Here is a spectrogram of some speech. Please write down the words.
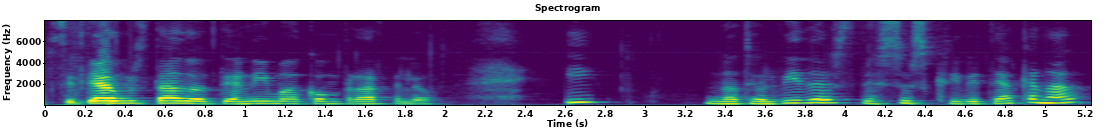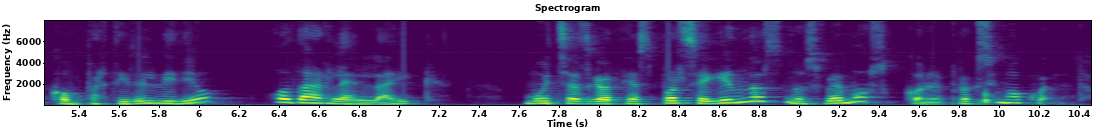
Si te ha gustado, te animo a comprártelo. Y no te olvides de suscribirte al canal, compartir el vídeo o darle al like. Muchas gracias por seguirnos. Nos vemos con el próximo cuento.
